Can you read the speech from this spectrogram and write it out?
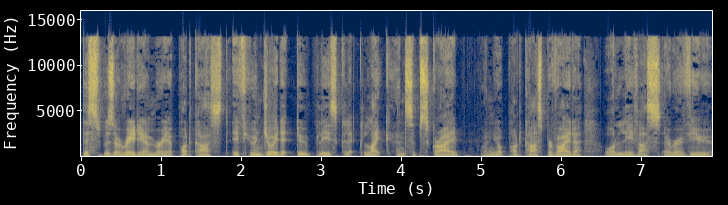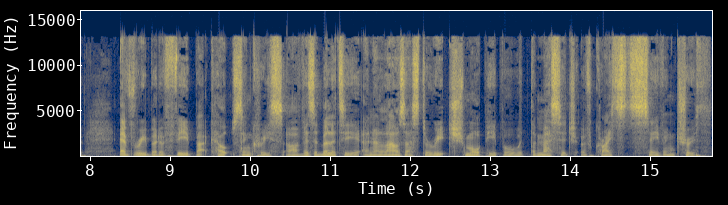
This was a Radio Maria podcast. If you enjoyed it, do please click like and subscribe on your podcast provider or leave us a review. Every bit of feedback helps increase our visibility and allows us to reach more people with the message of Christ's saving truth.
